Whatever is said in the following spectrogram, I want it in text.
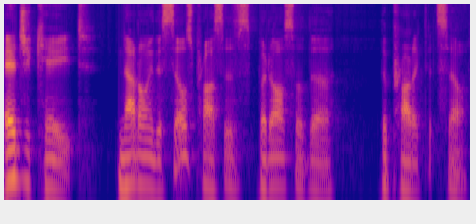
educate not only the sales process but also the the product itself.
